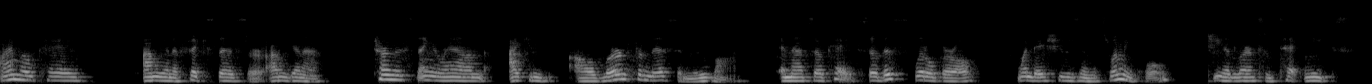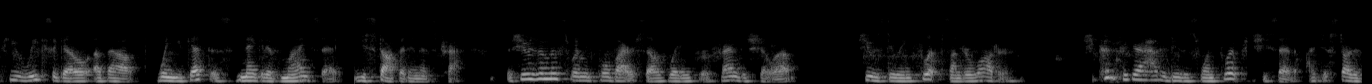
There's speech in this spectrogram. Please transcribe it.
I'm okay. I'm going to fix this or I'm going to turn this thing around. I can, I'll learn from this and move on. And that's okay. So this little girl, one day she was in the swimming pool. She had learned some techniques a few weeks ago about when you get this negative mindset, you stop it in its tracks. So she was in the swimming pool by herself, waiting for a friend to show up. She was doing flips underwater. She couldn't figure out how to do this one flip. She said, I just started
